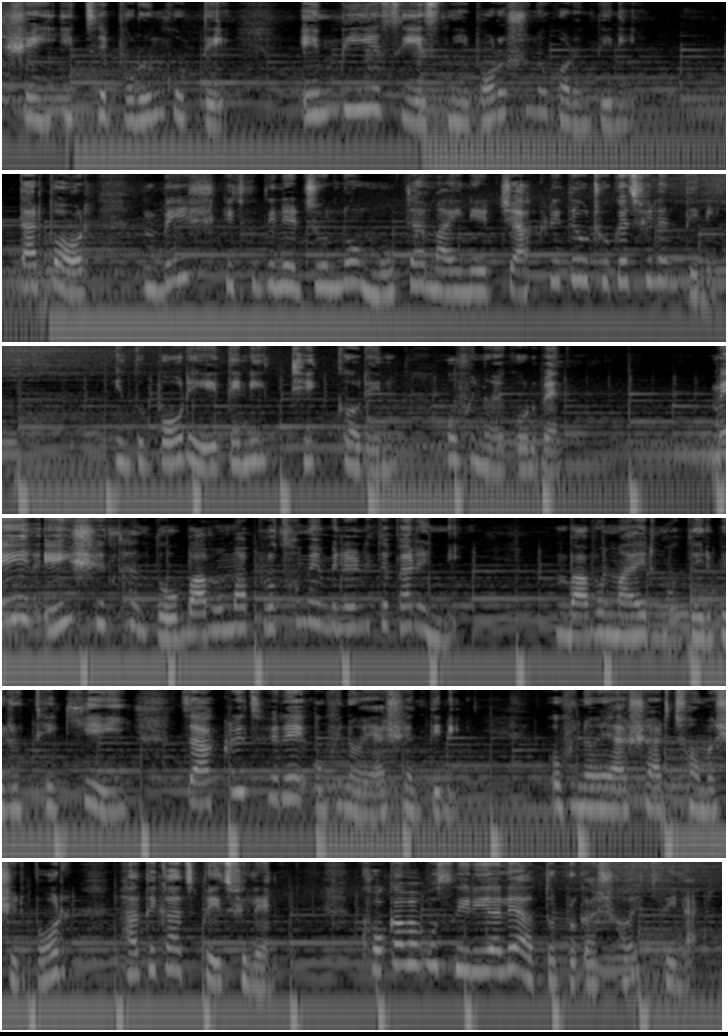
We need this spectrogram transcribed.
সেই ইচ্ছে পূরণ করতে এমবিএ সিএস নিয়ে পড়াশুনো করেন তিনি। তারপর বেশ কিছুদিনের জন্য মোটা মাইনের চাকরিতেও ঢুকেছিলেন তিনি। কিন্তু পরে তিনি ঠিক করেন, অভিনয় করবেন। মেয়ের এই সিদ্ধান্ত বাবা মা প্রথমে মেনে নিতে পারেননি। বাবা মায়ের মতের বিরুদ্ধে গিয়েই চাকরি ছেড়ে অভিনয়ে আসেন তিনি। অভিনয়ে আসার ছ মাসের পর হাতে কাজ পেয়েছিলেন। খোকাবাবু সিরিয়ালে আত্মপ্রকাশ হয় তৃণার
